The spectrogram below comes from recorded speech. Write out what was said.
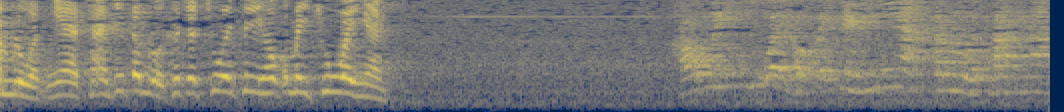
ตำรวจเนี่ยแทนที่ตำรวจเขาจะช่วยพี่เขาก็ไม่ช่วยไงเขาไม่ช่วยเขาเป็นอย่างนี้อะตำรวจบางนา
